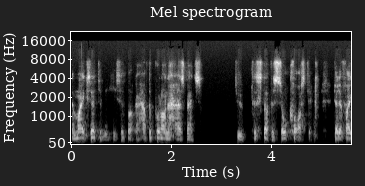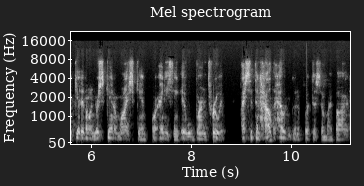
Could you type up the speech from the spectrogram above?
And Mike said to me, he said, "Look, I have to put on a hazmat suit. This stuff is so caustic that if I get it on your skin or my skin or anything, it will burn through it." I said, "Then how the hell are you going to put this on my body?"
